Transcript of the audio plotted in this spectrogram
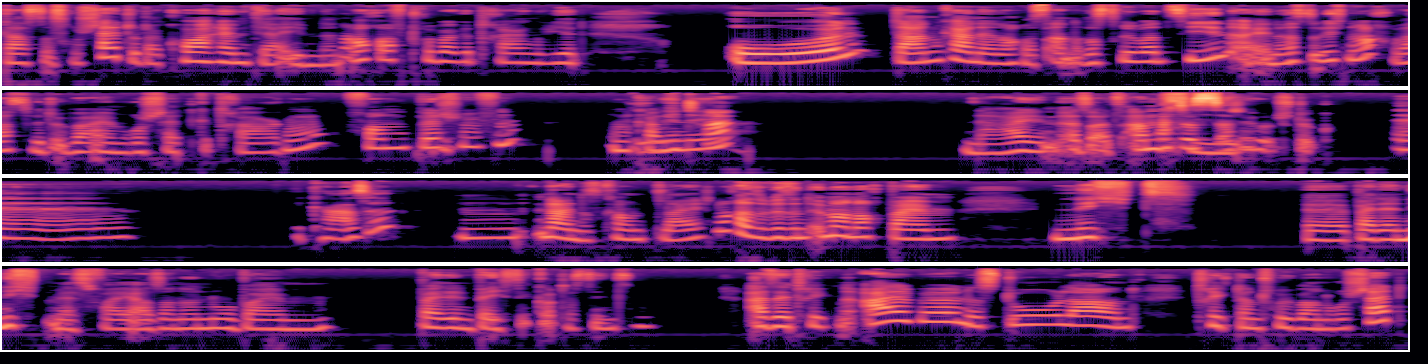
dass das Rochette oder Chorhemd ja eben dann auch oft drüber getragen wird. Und dann kann er noch was anderes drüber ziehen. Erinnerst du dich noch? Was wird über einem Rochette getragen von Bischöfen und Kardinälen? Nein, also als Anziehstück. Äh, die Kasel? Hm, nein, das kommt gleich noch. Also wir sind immer noch beim nicht, äh, bei der Nicht-Messfeier, sondern nur beim, bei den Basic-Gottesdiensten. Also er trägt eine Albe, eine Stola und trägt dann drüber ein Rochette.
